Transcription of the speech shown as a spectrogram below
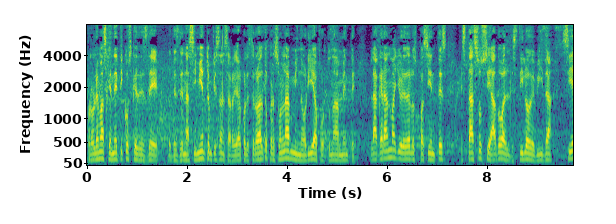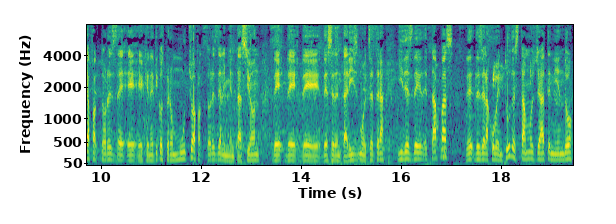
problemas genéticos que desde, desde nacimiento empiezan a desarrollar colesterol alto, pero son la minoría afortunadamente. La gran mayoría de los pacientes está asociado al estilo de vida, sí a factores de, genéticos, pero mucho a factores de alimentación, de, de, de sedentarismo, etcétera. Y desde etapas desde la juventud estamos ya teniendo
